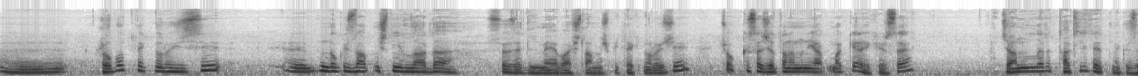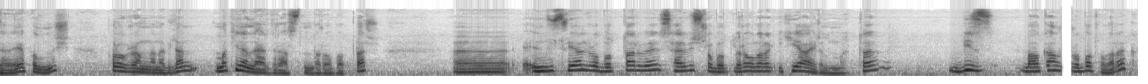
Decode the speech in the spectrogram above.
Ee, robot teknolojisi e, 1960'lı yıllarda söz edilmeye başlanmış bir teknoloji. Çok kısaca tanımını yapmak gerekirse canlıları taklit etmek üzere yapılmış programlanabilen makinelerdir aslında robotlar. Ee, endüstriyel robotlar ve servis robotları olarak ikiye ayrılmakta. Biz Balkan Robot olarak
